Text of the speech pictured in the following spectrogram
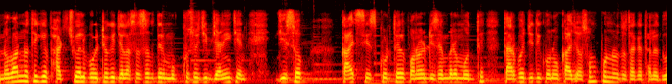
নবান্ন থেকে ভার্চুয়াল বৈঠকে জেলা শাসকদের মুখ্য সচিব জানিয়েছেন, যেসব কাজ শেষ করতে হবে পনেরোই ডিসেম্বরের মধ্যে। তারপর যদি কোনো কাজ অসম্পূর্ণতা থাকে, তাহলে দু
